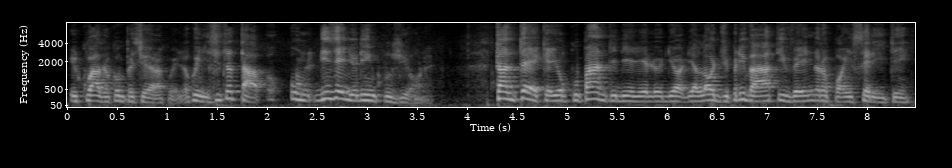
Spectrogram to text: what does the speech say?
il quadro complessivo era quello, quindi si trattava un disegno di inclusione. Tant'è che gli occupanti di, di, di alloggi privati vennero poi inseriti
